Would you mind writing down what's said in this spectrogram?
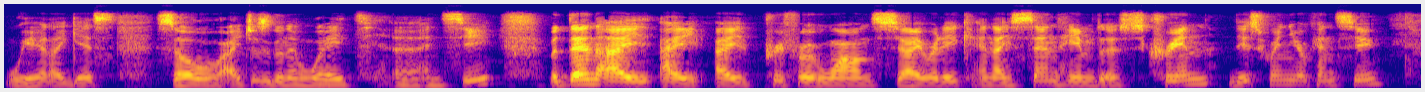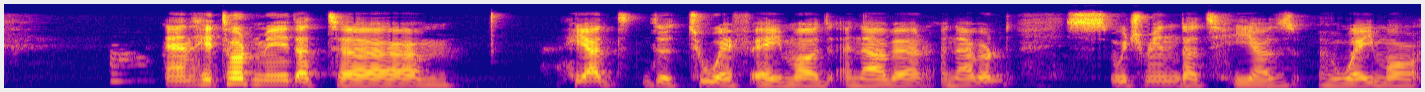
weird, I guess. So I just gonna wait uh, and see. But then I, I, I prefer one Cyrillic and I send him the screen, this screen you can see. And he told me that um, he had the 2FA mod enabled, which means that he has way more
